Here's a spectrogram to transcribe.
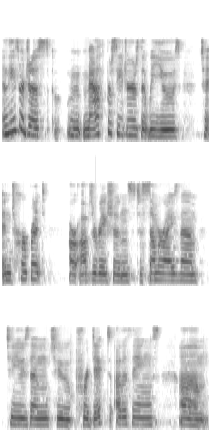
And these are just math procedures that we use to interpret our observations, to summarize them, to use them to predict other things. Um,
